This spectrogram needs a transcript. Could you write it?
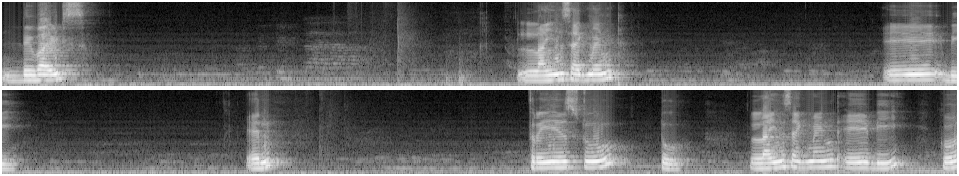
divides line segment A B in three is to two line segment A B को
